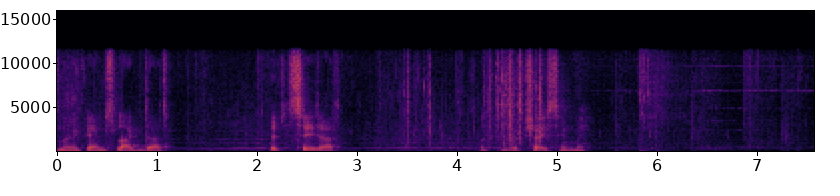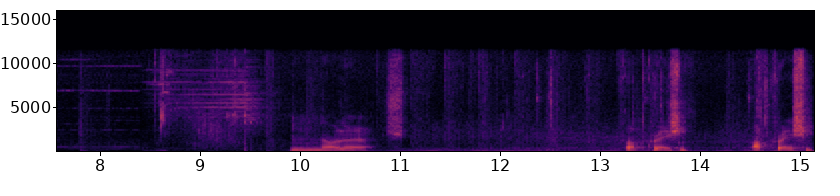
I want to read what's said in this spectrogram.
Many games like that. Did you see that? Something was chasing me. Knowledge. For upgradation. Upgradation.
